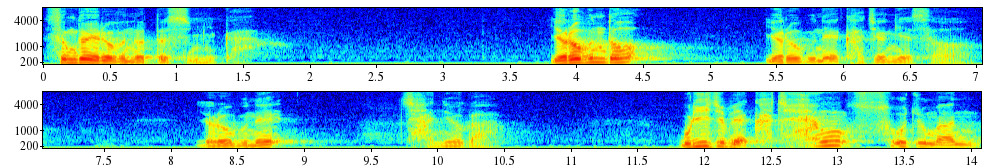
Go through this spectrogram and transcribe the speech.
성도 여러분 어떻습니까? 여러분도 여러분의 가정에서 여러분의 자녀가 우리 집의 가장 소중한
